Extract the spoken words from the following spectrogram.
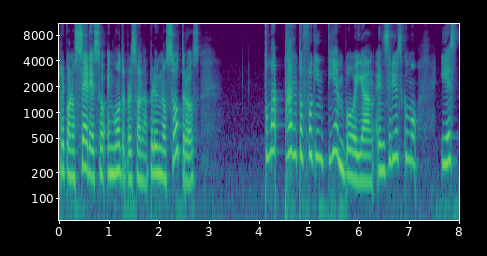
reconocer eso en otra persona. Pero en nosotros toma tanto fucking tiempo, oigan. En serio es como... Y es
